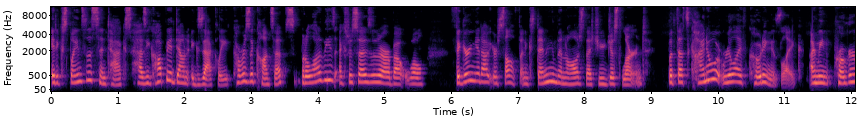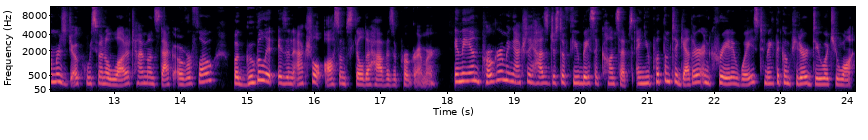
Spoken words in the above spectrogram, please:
It explains the syntax, has you copy it down exactly, covers the concepts, but a lot of these exercises are about, well, figuring it out yourself and extending the knowledge that you just learned. But that's kind of what real life coding is like. I mean, programmers joke we spend a lot of time on Stack Overflow, but Google it is an actual awesome skill to have as a programmer. In the end, programming actually has just a few basic concepts and you put them together in creative ways to make the computer do what you want.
